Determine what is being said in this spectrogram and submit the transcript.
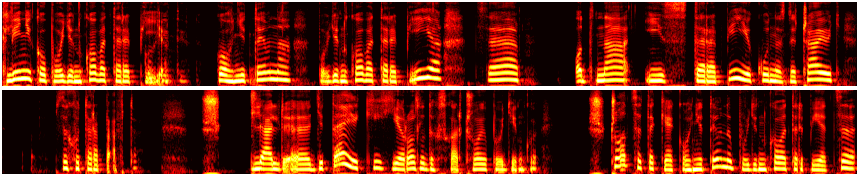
Клініко-поведінкова терапія. Когнітивна. Когнітивна поведінкова терапія це одна із терапій, яку назначають психотерапевти для е, дітей, яких є розлади з харчовою поведінкою. Що це таке когнітивно-поведінкова терапія? Це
